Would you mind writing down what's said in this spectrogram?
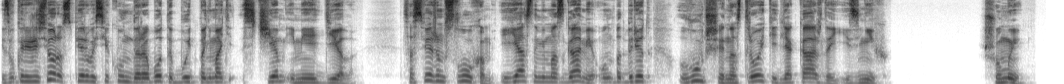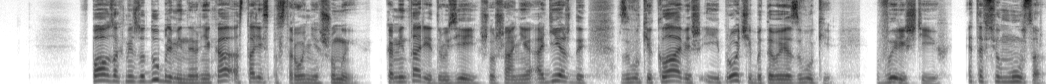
И звукорежиссер с первой секунды работы будет понимать, с чем имеет дело. Со свежим слухом и ясными мозгами он подберет лучшие настройки для каждой из них. Шумы. В паузах между дублями наверняка остались посторонние шумы. Комментарии друзей, шуршание одежды, звуки клавиш и прочие бытовые звуки. Вырежьте их. Это все мусор,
